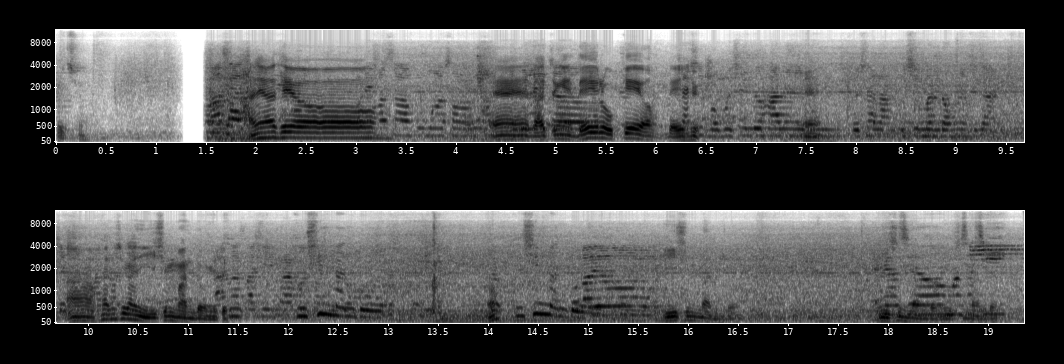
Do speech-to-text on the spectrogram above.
그렇죠 안녕하세요 네, 나중에 내일 올게요 내일 네. 아, 1시간 20만 동이래 90만 동. 어? 90만 동. 20만 동 20만 동 20만 동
